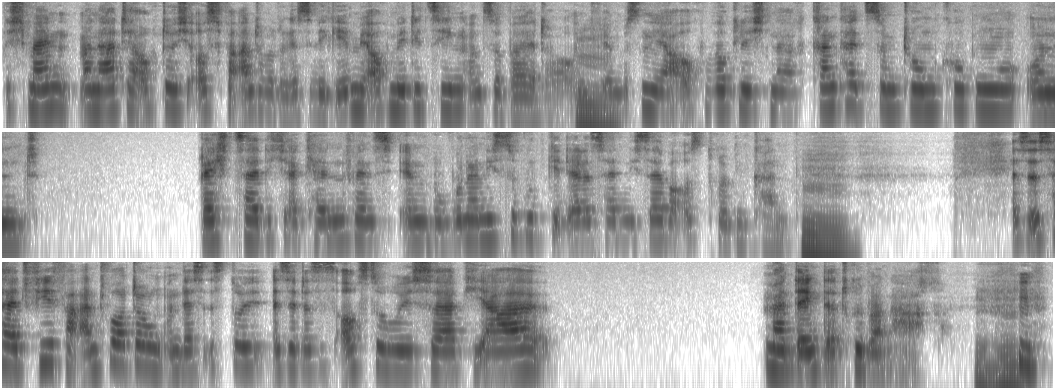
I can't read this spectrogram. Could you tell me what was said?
Ich meine, man hat ja auch durchaus Verantwortung. Also wir geben ja auch Medizin und so weiter. Und wir müssen ja auch wirklich nach Krankheitssymptomen gucken und rechtzeitig erkennen, wenn es einem Bewohner nicht so gut geht, der das halt nicht selber ausdrücken kann. Es ist halt viel Verantwortung und das ist durch, also das ist auch so, wo ich sage, ja, man denkt darüber nach.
